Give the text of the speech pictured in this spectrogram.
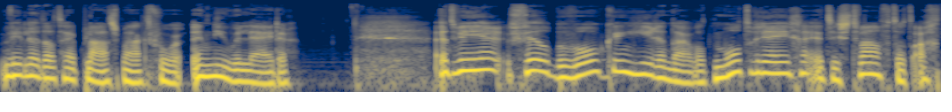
willen dat hij plaatsmaakt voor een nieuwe leider. Het weer, veel bewolking, hier en daar wat motregen. Het is 12 tot 18.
